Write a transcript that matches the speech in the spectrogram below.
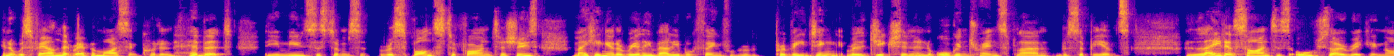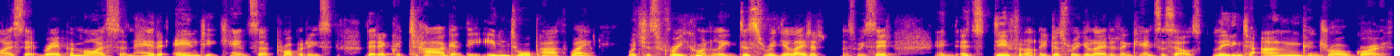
And it was found that rapamycin could inhibit the immune system's response to foreign tissues, making it a really valuable thing for pre- preventing rejection in organ transplant recipients. Later, scientists also recognized that rapamycin had anti-cancer properties, that it could target the mTOR pathway, which is frequently dysregulated, as we said, and it's definitely dysregulated in cancer cells, leading to uncontrolled growth.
